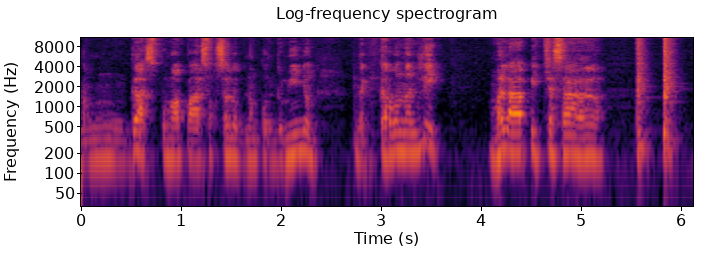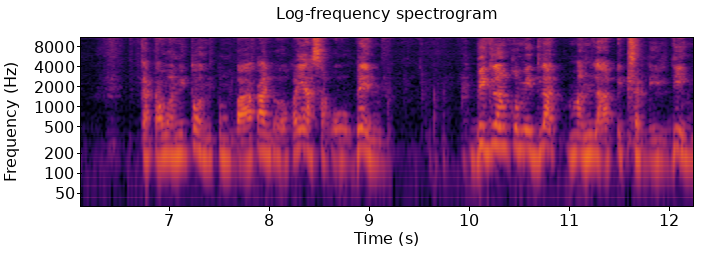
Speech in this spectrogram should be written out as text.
ng gas pumapasok sa loob ng condominium. Nagkaroon ng leak. Malapit siya sa katawan nito nitong bakal o kaya sa oven. Biglang kumidlat manlapit sa building.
